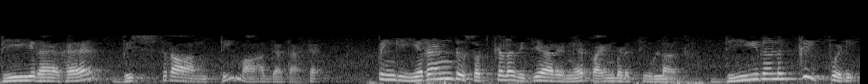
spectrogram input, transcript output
தீரக விஸ்ராந்தி மாகதக. இப்ப இங்க இரண்டு சொற்களை வித்யாரண்யர் பயன்படுத்தியுள்ளார் தீரனுக்கு இப்படி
